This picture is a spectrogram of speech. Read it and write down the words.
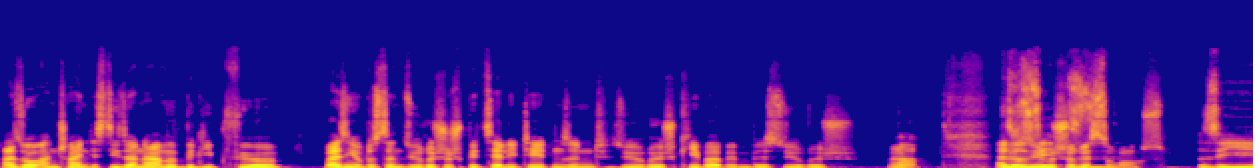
Also anscheinend ist dieser Name beliebt für, weiß nicht, ob das dann syrische Spezialitäten sind, syrisch, Kebab-Imbiss, syrisch, ja, Also sie- syrische sie- Restaurants. Sie,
